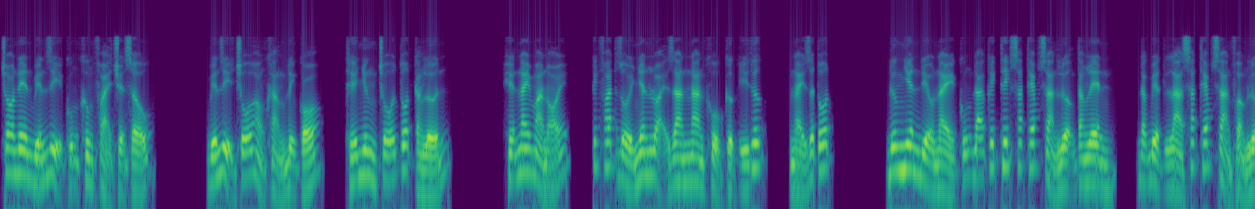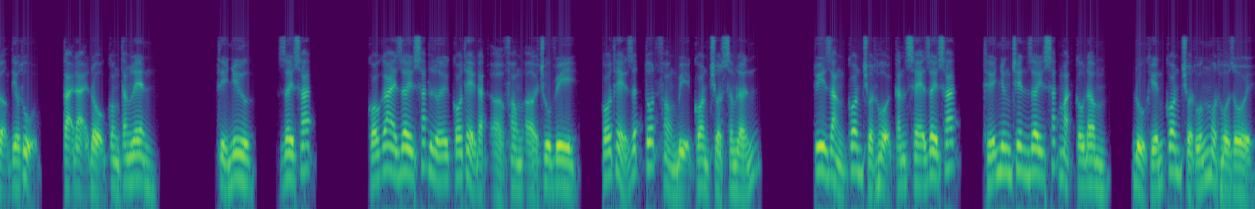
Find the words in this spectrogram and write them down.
cho nên biến dị cũng không phải chuyện xấu. Biến dị chỗ hỏng khẳng định có, thế nhưng chỗ tốt càng lớn. Hiện nay mà nói, kích phát rồi nhân loại gian nan khổ cực ý thức, này rất tốt. Đương nhiên điều này cũng đã kích thích sắt thép sản lượng tăng lên, đặc biệt là sắt thép sản phẩm lượng tiêu thụ, tại đại độ còn tăng lên. Thì như, dây sắt. Có gai dây sắt lưới có thể đặt ở phòng ở chu vi, có thể rất tốt phòng bị con chuột xâm lấn tuy rằng con chuột hội cắn xé dây sắt, thế nhưng trên dây sắt mặt câu đâm, đủ khiến con chuột uống một hồ rồi,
